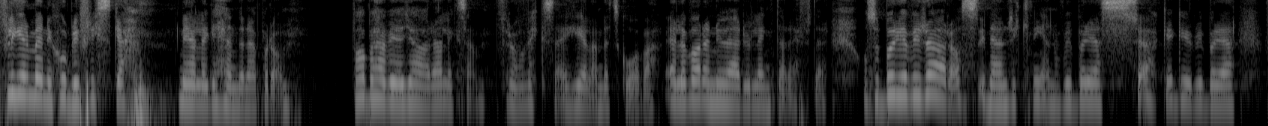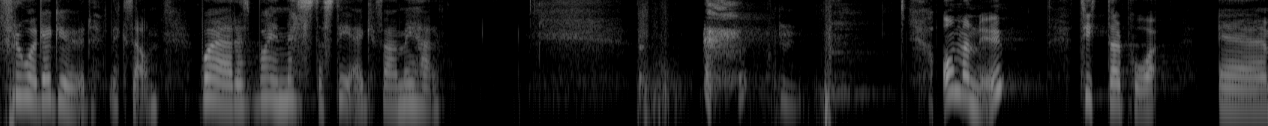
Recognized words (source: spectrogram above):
fler människor bli friska när jag lägger händerna på dem. Vad behöver jag göra liksom för att växa i helandets gåva? Eller vad det nu är du längtar efter. Och så börjar vi röra oss i den riktningen. Vi börjar söka Gud, vi börjar fråga Gud. Liksom. Vad, är det, vad är nästa steg för mig här? Om man nu tittar på eh,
